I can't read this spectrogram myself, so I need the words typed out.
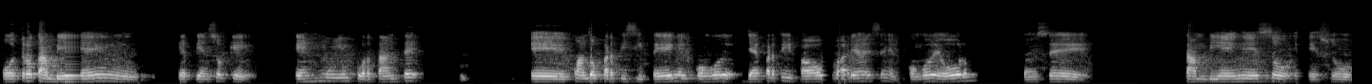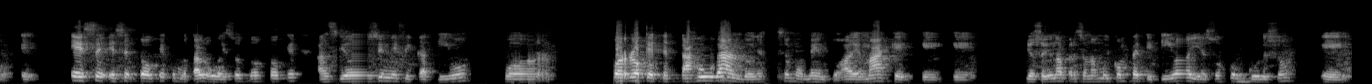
otro también que pienso que es muy importante, eh, cuando participé en el Congo, ya he participado varias veces en el Congo de Oro, entonces también eso, eso, eh, ese, ese toque como tal, o esos dos toques han sido significativos por, por lo que te está jugando en ese momento. Además que, que, que yo soy una persona muy competitiva y esos concursos eh,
